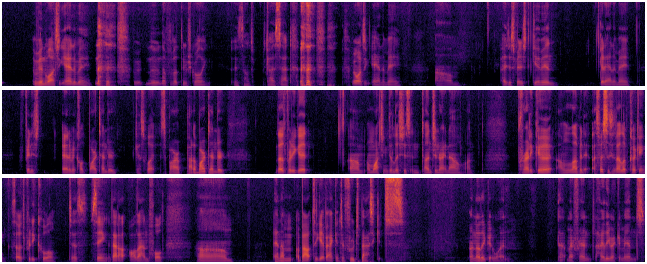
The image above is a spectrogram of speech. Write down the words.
been watching anime. Enough about doom scrolling. It sounds kind of sad. Been watching anime. Um, I just finished Given. Good anime. Finished anime called Bartender. Guess what? It's a bar about a bartender. That was pretty good. Um, I'm watching Delicious in Dungeon right now. On pretty good. I'm loving it, especially since I love cooking. So it's pretty cool just seeing that all that unfold. Um, and I'm about to get back into Fruits Baskets. Another good one that my friend highly recommends.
